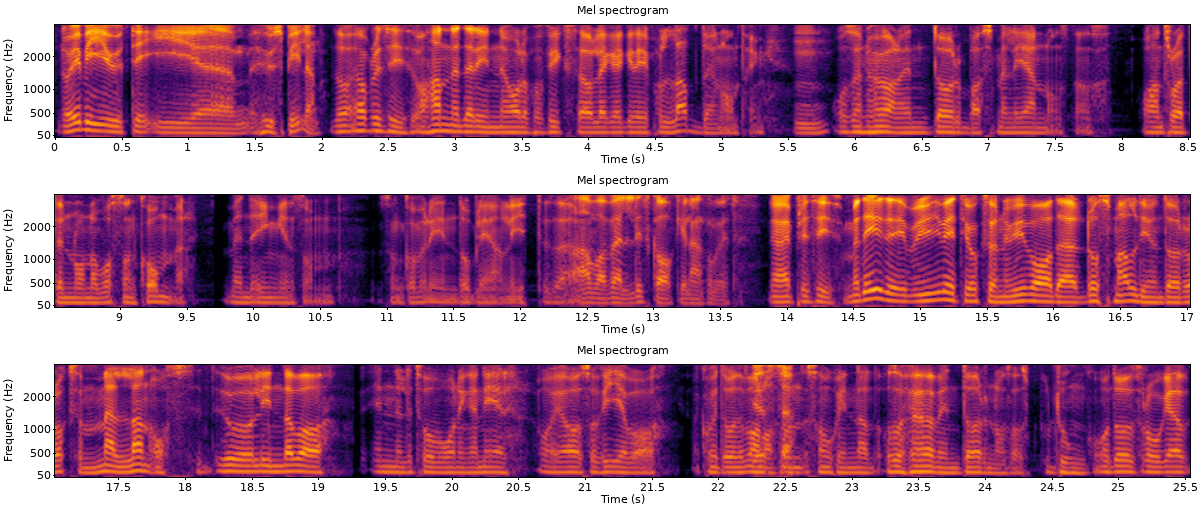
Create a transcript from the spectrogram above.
Då är vi ute i eh, husbilen. Då, ja precis, och han är där inne och håller på att fixa och lägga grejer på ladden någonting. Mm. Och sen hör han en dörr bara smälla igen någonstans. Och han tror att det är någon av oss som kommer. Men det är ingen som, som kommer in. Då blir han lite så här. Han var väldigt skakig när han kom ut. Nej precis. Men det är ju det, vi vet ju också när vi var där, då small det ju en dörr också mellan oss. Du och Linda var en eller två våningar ner och jag och Sofia var, jag kommer inte ihåg, det var någon Just det. sån, sån skillnad. Och så hör vi en dörr någonstans, och då frågade jag,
